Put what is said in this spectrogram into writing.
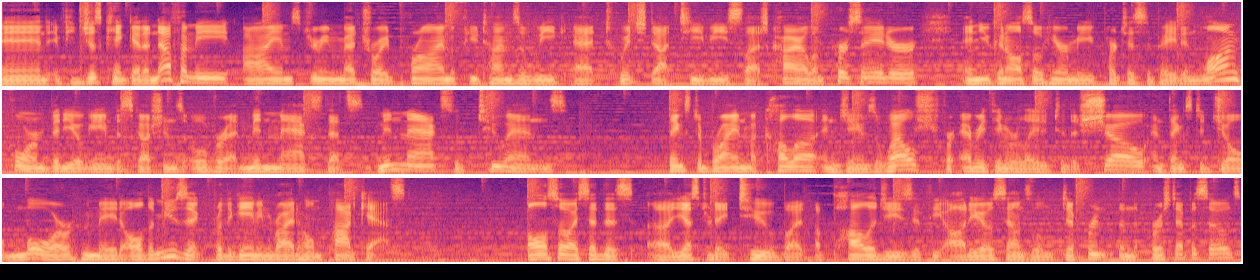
And if you just can't get enough of me, I am streaming Metroid Prime a few times a week at twitch.tv slash Kyle Impersonator. And you can also hear me participate in long form video game discussions over at MinMax. That's MinMax with two N's. Thanks to Brian McCullough and James Welsh for everything related to the show. And thanks to Joel Moore, who made all the music for the Gaming Ride Home podcast. Also, I said this uh, yesterday too, but apologies if the audio sounds a little different than the first episodes.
